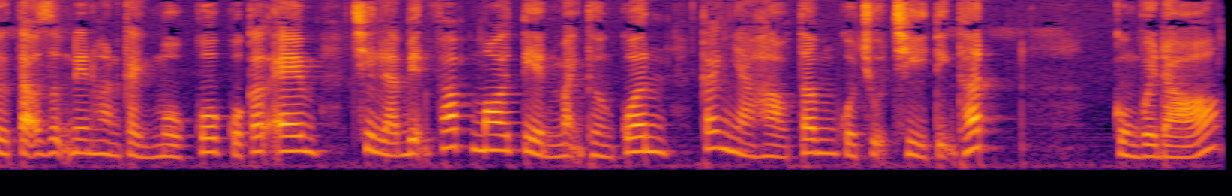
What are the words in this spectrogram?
Việc tạo dựng nên hoàn cảnh mồ côi của các em chỉ là biện pháp moi tiền mạnh thường quân, các nhà hào tâm của trụ trì tịnh thất. Cùng với đó,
